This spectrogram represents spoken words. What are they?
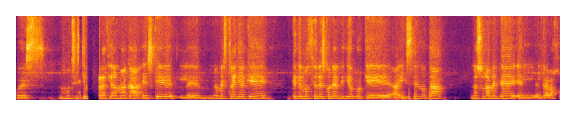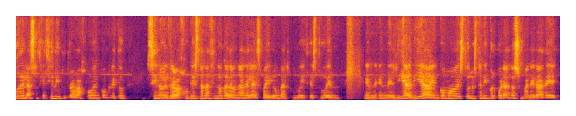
Pues muchísimas gracias, Maca. Es que eh, no me extraña que, que te emociones con el vídeo porque ahí se nota no solamente el, trabajo de la asociación y tu trabajo en concreto, sino el trabajo que están haciendo cada una de las bailongas, como dices tú, en, el día a día, en cómo esto lo están incorporando a su manera de,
